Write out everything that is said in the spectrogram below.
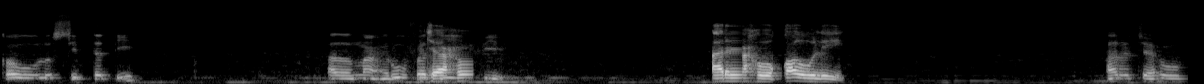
qaulus sittati al ma'rufati Arjahu. fi Arjahu qawli. arjahu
